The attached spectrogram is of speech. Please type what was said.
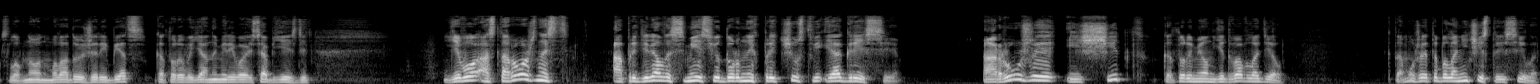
словно он молодой жеребец, которого я намереваюсь объездить. Его осторожность определялась смесью дурных предчувствий и агрессии, оружие и щит, которыми он едва владел. К тому же это была нечистая сила.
